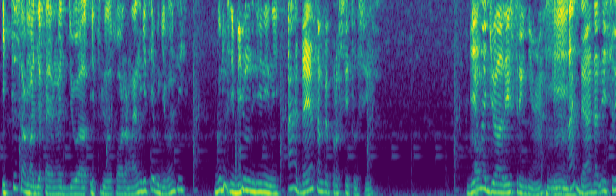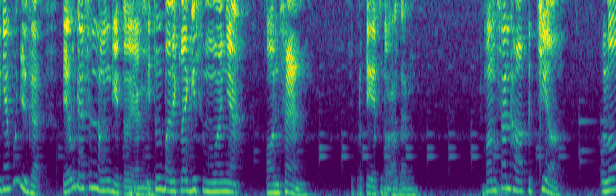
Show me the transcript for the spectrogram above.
itu sama aja kayak ngejual istri ke orang lain gitu ya bagaimana sih? Gue masih bingung di sini nih. ada yang sampai prostitusi dia Oh. ngejual istrinya gitu Hmm. ada dan istrinya pun juga ya udah seneng gitu ya Hmm. itu balik lagi semuanya konsen seperti itu Kesepakatan. konsen hal kecil lo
